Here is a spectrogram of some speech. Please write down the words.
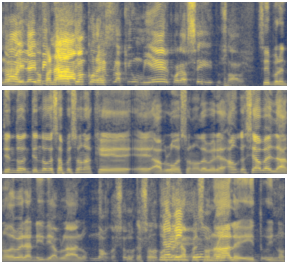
No, y gente- la los invitaban, fanáticos. por ejemplo, aquí un miércoles, así, tú sabes. Sí, pero entiendo, entiendo que esa persona que eh, habló eso no debería, aunque sea verdad, no debería ni de hablarlo. No, que eso, no- Porque eso son no cosas ya personales y, tú- y no,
